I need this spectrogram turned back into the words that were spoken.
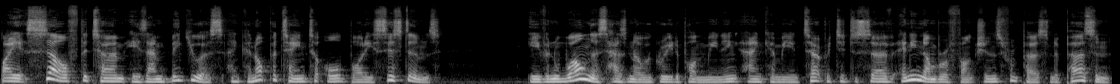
By itself, the term is ambiguous and cannot pertain to all body systems. Even wellness has no agreed upon meaning and can be interpreted to serve any number of functions from person to person,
